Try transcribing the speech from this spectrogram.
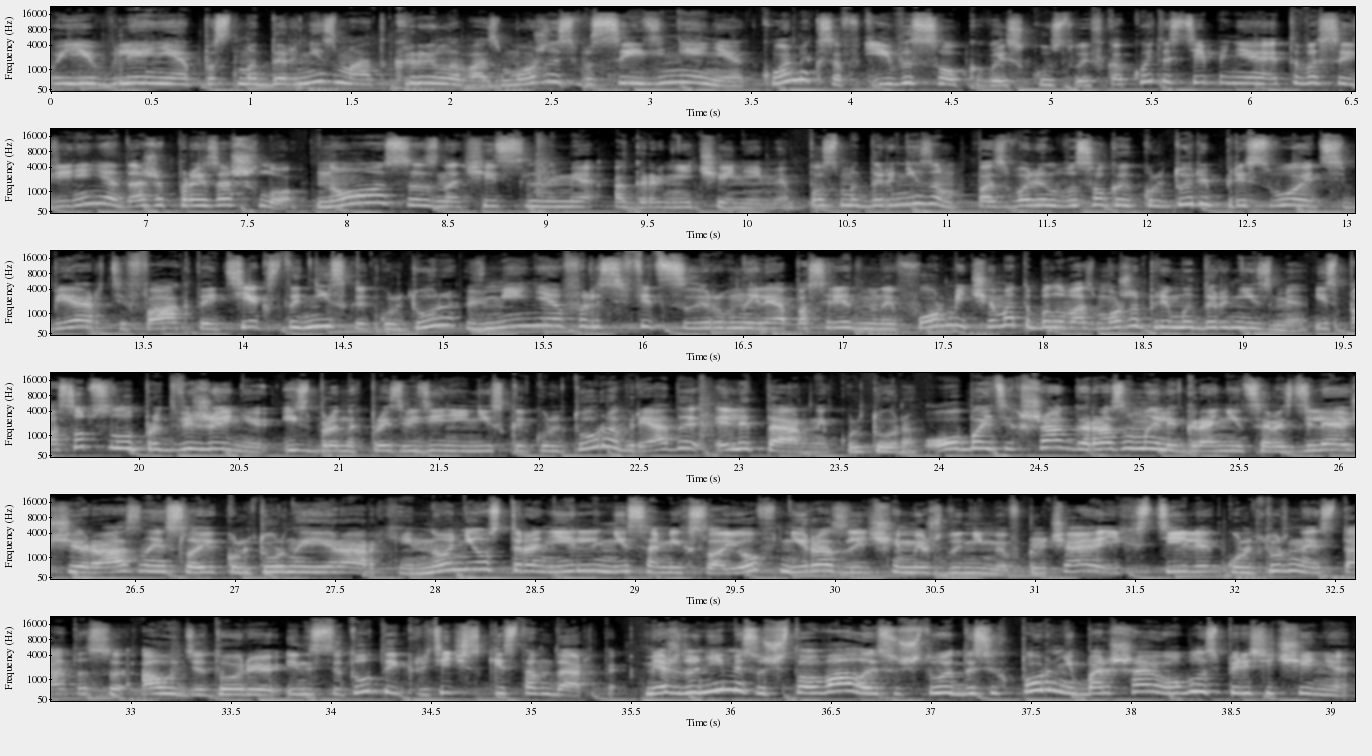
Появление постмодернизма открыло возможность воссоединения комиксов и высокого искусства, и в какой-то степени это воссоединение даже произошло, но со значительными ограничениями. Постмодернизм позволил высокой культуре присвоить себе артефакты и тексты низкой культуры в менее фальсифицированной или опосредованной форме, чем это было возможно при модернизме, и способствовало продвижению избранных произведений низкой культуры в ряды элитарной культуры. Оба этих шага размыли границы, разделяющие разные слои культурной иерархии, но не устранили ни самих слоев, ни различия между ними, включая их стили, культурные статусы, аудиторию, институты и критические стандарты. Между ними существовала и существует до сих пор небольшая область пересечения,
